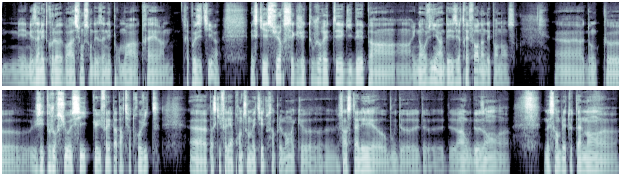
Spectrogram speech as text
mes, mes, années de collaboration sont des années pour moi très euh, très positives. Mais ce qui est sûr, c'est que j'ai toujours été guidé par un, une envie, un désir très fort d'indépendance. Euh, donc euh, j'ai toujours su aussi qu'il fallait pas partir trop vite. Euh, parce qu'il fallait apprendre son métier tout simplement et que s'installer au bout de, de, de, un ou deux ans me semblait totalement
